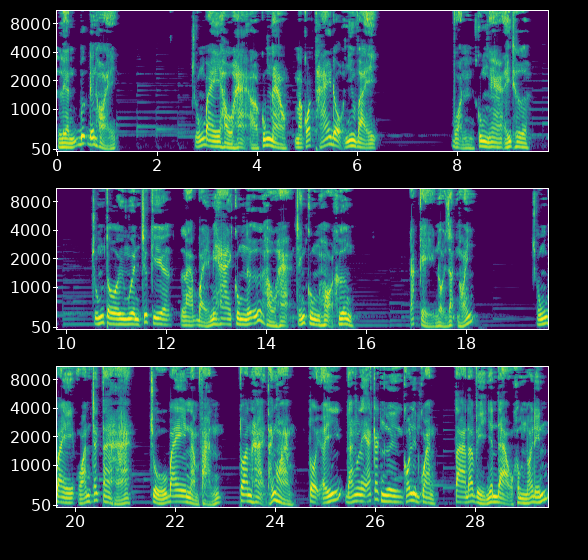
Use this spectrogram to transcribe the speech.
liền bước đến hỏi, chúng bay hầu hạ ở cung nào mà có thái độ như vậy? Bọn cung nga ấy thưa chúng tôi nguyên trước kia là bảy mươi hai cung nữ hầu hạ chính cung họ khương. Đắc kỷ nổi giận nói, chúng bay oán trách ta hả? Chủ bay làm phản, toan hại thánh hoàng. Tội ấy đáng lẽ các ngươi có liên quan. Ta đã vì nhân đạo không nói đến,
